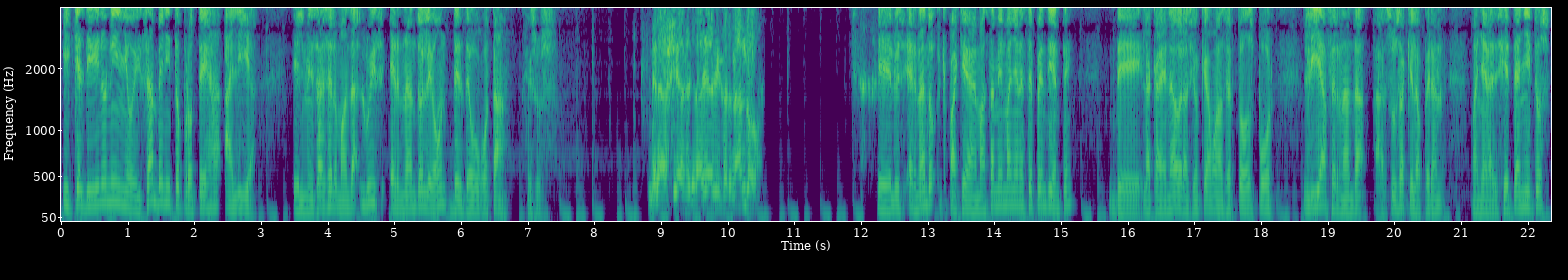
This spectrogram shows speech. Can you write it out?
Y que el divino niño y San Benito proteja a Lía. El mensaje se lo manda Luis Hernando León desde Bogotá. Jesús. Gracias, gracias, Luis Fernando. Eh, Luis Hernando, para que además también mañana esté pendiente de la cadena de oración que vamos a hacer todos por Lía Fernanda Arzuza, que la operan mañana de siete añitos.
